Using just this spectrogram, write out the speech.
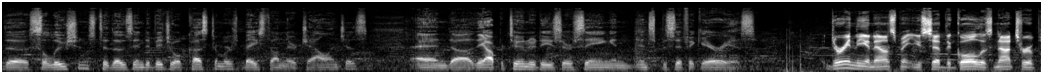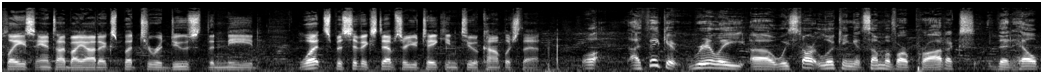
the solutions to those individual customers based on their challenges and uh, the opportunities they're seeing in, in specific areas. During the announcement, you said the goal is not to replace antibiotics, but to reduce the need. What specific steps are you taking to accomplish that? Well, I think it really, uh, we start looking at some of our products that help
